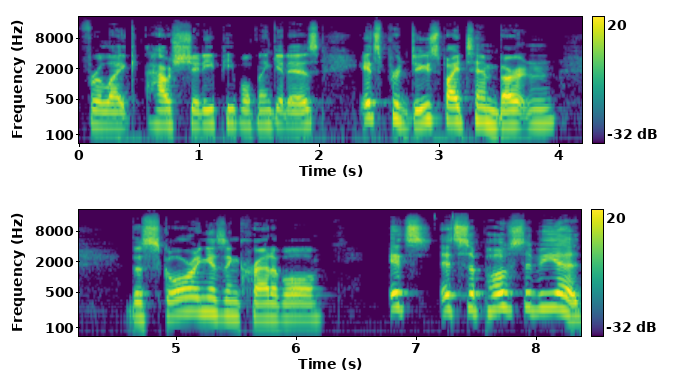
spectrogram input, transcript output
for like how shitty people think it is. It's produced by Tim Burton. The scoring is incredible. It's it's supposed to be a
